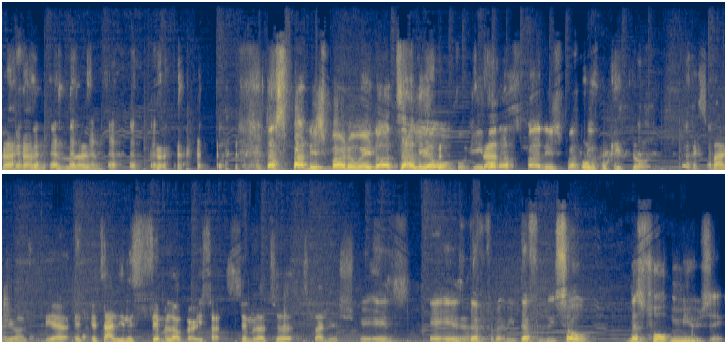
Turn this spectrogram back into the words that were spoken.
Um, that's Spanish, by the way, not Italian. Un poquito. That's Spanish, man. Un poquito español. Yeah, it- Italian is similar, very similar to Spanish. It is. It is Yeah. definitely, definitely. So let's talk music.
